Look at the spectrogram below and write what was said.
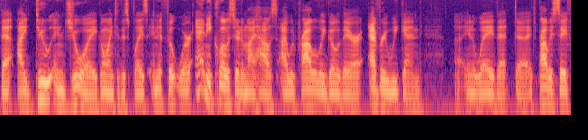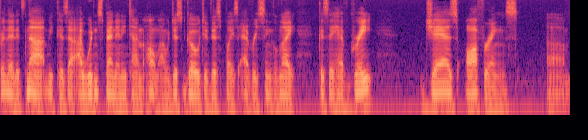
that I do enjoy going to this place. And if it were any closer to my house, I would probably go there every weekend uh, in a way that uh, it's probably safer that it's not because I, I, wouldn't spend any time at home. I would just go to this place every single night because they have great jazz offerings. Um,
